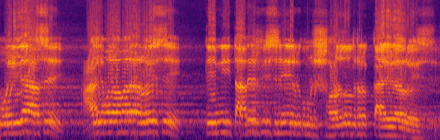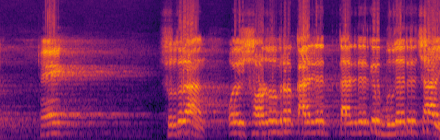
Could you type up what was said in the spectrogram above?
ওলিরা আছে আলিম ওলামারা রয়েছে তেমনি তাদের পিছনে এরকম ষড়যন্ত্রকারীরা রয়েছে। ঠিক। সুতরাং ওই ষড়যন্ত্রকারীদের, কারীদেরকে বুঝাতে চাই,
